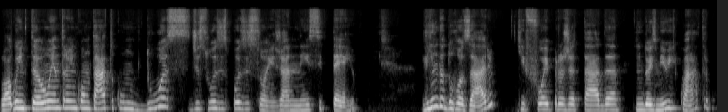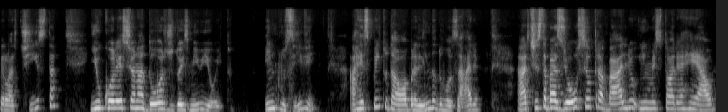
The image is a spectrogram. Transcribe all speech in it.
Logo então, entram em contato com duas de suas exposições, já nesse térreo. Linda do Rosário, que foi projetada em 2004 pela artista, e o Colecionador, de 2008. Inclusive, a respeito da obra Linda do Rosário, a artista baseou o seu trabalho em uma história real,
